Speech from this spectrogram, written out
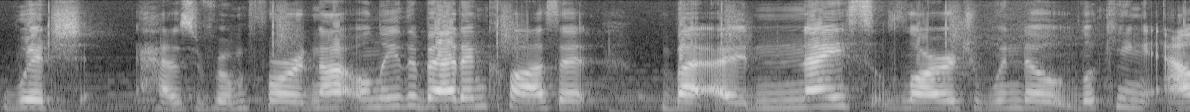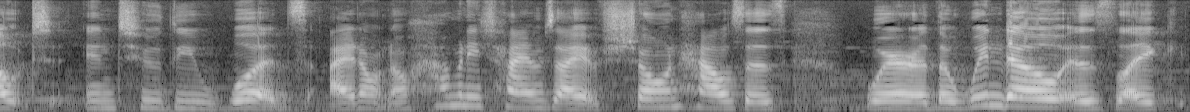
which has room for not only the bed and closet, but a nice large window looking out into the woods. I don't know how many times I have shown houses where the window is like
